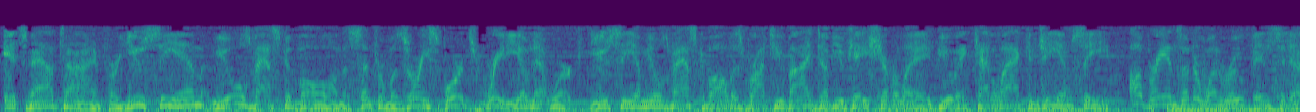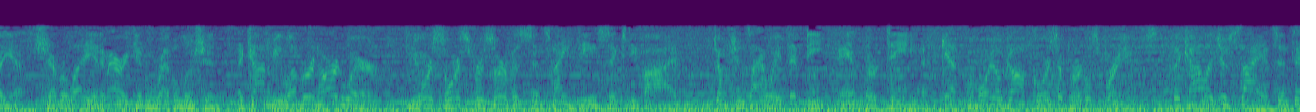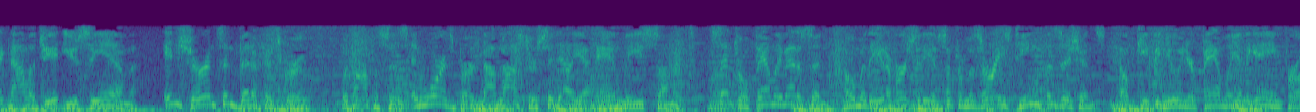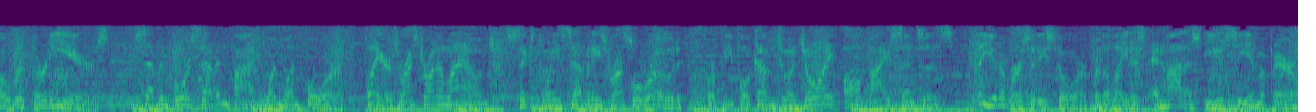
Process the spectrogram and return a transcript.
It's now time for UCM Mules Basketball on the Central Missouri Sports Radio Network. UCM Mules Basketball is brought to you by WK Chevrolet, Buick, Cadillac, and GMC. All brands under one roof in Sedalia. Chevrolet and American Revolution. Economy Lumber and Hardware. Your source for service since 1965. Junctions Highway 50 and 13. Keth Memorial Golf Course at Pirtle Springs. The College of Science and Technology at UCM. Insurance and Benefits Group. With offices in Warrensburg, Knob Noster, Sedalia, and Lee's Summit. Central Family Medicine, home of the University of Central Missouri's team physicians. Help keeping you and your family in the game for over 30 years. 747-5114. Players Restaurant and Lounge, 627 East Russell Road, where people come to enjoy all five senses. The University Store for the latest and hottest UCM apparel.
